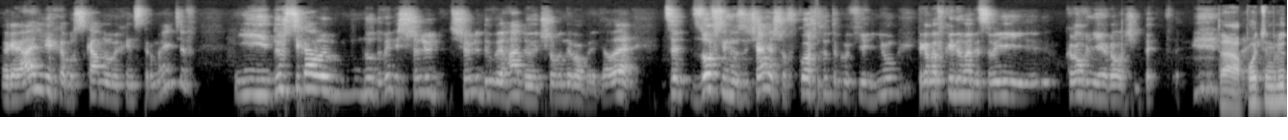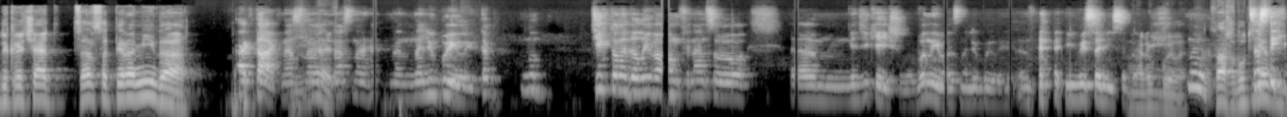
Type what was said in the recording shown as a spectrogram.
реальних або скамових інструментів. І дуже цікаво ну, дивитися, що, люд, що люди вигадують, що вони роблять. Але це зовсім не означає, що в кожну таку фігню треба вкидувати свої кровні гроші. Та потім люди кричать: це все піраміда. Так, так, нас, на, нас на, на, налюбили. Так, ну, ті, хто не дали вам фінансового ем, education, вони вас налюбили. І ви самі себе. Любили. Ну, Саша, тут є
